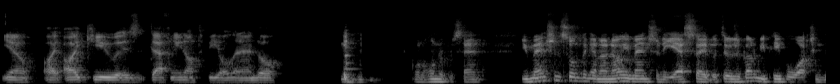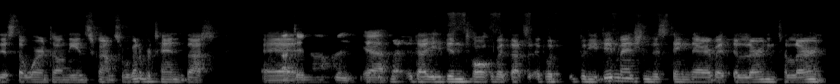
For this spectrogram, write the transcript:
you know I, IQ is definitely not to be all and end all. Mm-hmm. One hundred percent. You mentioned something, and I know you mentioned it yesterday, but there's going to be people watching this that weren't on the Instagram, so we're going to pretend that uh, that didn't happen. Yeah, that, that, you didn't talk about that, but but you did mention this thing there about the learning to learn.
